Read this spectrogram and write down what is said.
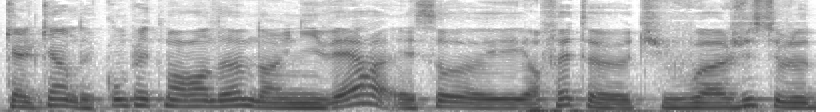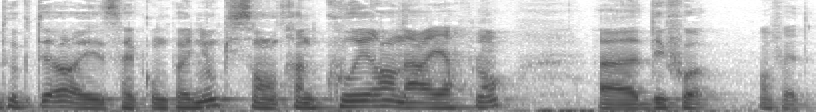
quelqu'un de complètement random dans l'univers et, so- et en fait tu vois juste le docteur et sa compagnon qui sont en train de courir en arrière-plan des fois en fait.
